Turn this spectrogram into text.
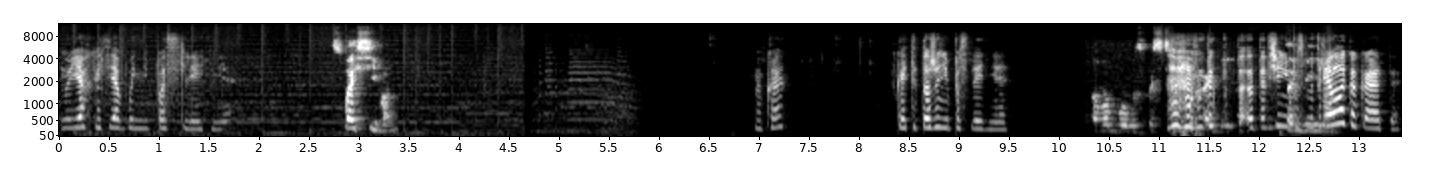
Ну я хотя бы не последняя. Спасибо. Кать, ты тоже не последняя. Слава богу, спасибо. Ты еще не посмотрела, какая ты?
